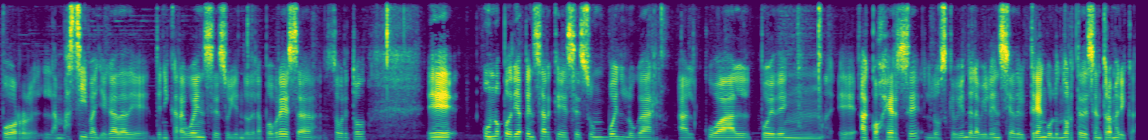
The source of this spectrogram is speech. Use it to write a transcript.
por la masiva llegada de, nicaragüenses huyendo de la pobreza, sobre todo, eh, uno podría pensar que ese es un buen lugar al cual pueden eh, acogerse los que viven de la violencia del Triángulo Norte de Centroamérica.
